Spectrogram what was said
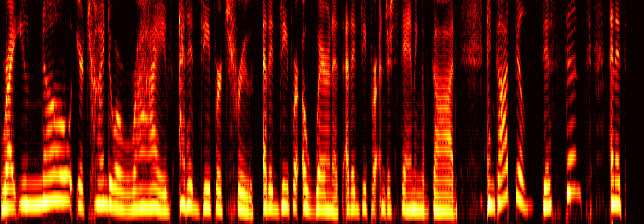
right? You know, you're trying to arrive at a deeper truth, at a deeper awareness, at a deeper understanding of God. And God feels distant and it's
